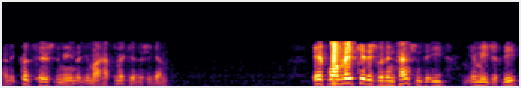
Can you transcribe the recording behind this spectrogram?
and it could seriously mean that you might have to make Kiddush again. If one made Kiddush with intention to eat immediately,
